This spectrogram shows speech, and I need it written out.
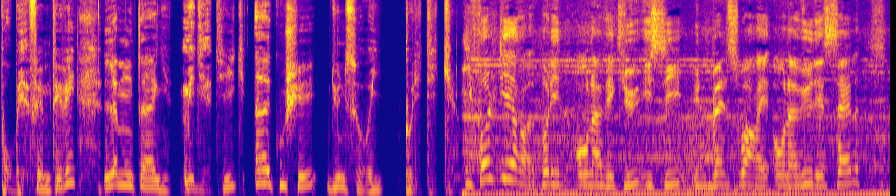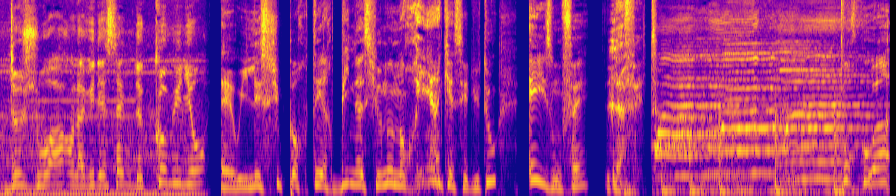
pour BFM TV, la montagne médiatique a accouché d'une souris politique. Il faut le dire, Pauline, on a vécu ici une belle soirée. On a vu des scènes de joie, on a vu des scènes de communion. Eh oui, les supporters binationaux n'ont rien cassé du tout et ils ont fait la fête. Pourquoi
